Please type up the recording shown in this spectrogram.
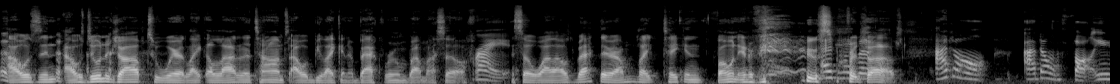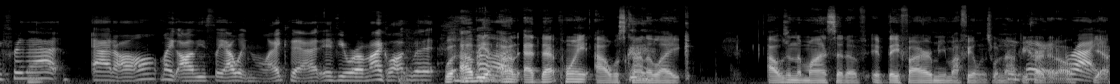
I was in I was doing a job to where like a lot of the times I would be like in a back room by myself. Right. And so while I was back there, I'm like taking phone interviews Okay, for jobs. I don't I don't fault you for that at all. Like obviously I wouldn't like that if you were on my clock, but Well, I'll be Uh, on, at that point. I was kind of like, I was in the mindset of if they fire me, my feelings would not be hurt at all. Right. Yeah.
